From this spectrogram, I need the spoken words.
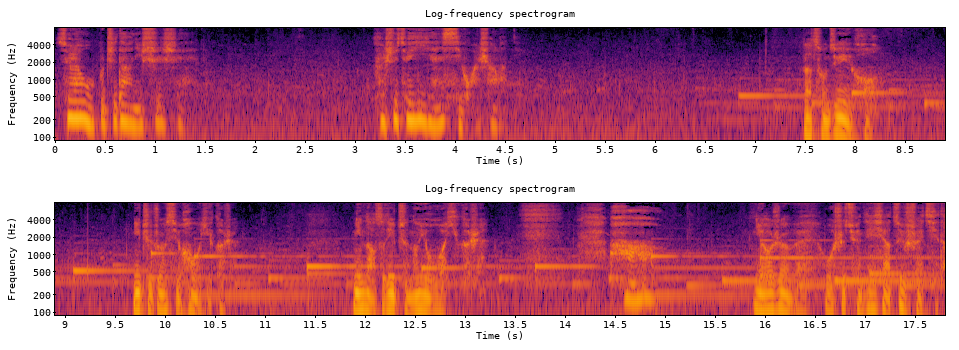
虽然我不知道你是谁，可是却一眼喜欢上了你。那从今以后，你只准喜欢我一个人，你脑子里只能有我一个人。好，你要认为我是全天下最帅气的。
